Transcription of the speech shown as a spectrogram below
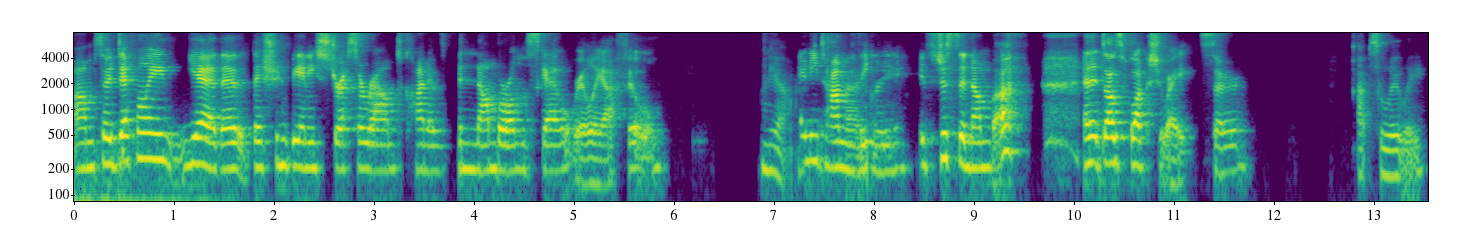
Um, so definitely, yeah, there, there shouldn't be any stress around kind of the number on the scale, really, I feel. Yeah. Any time of the year. It's just a number and it does fluctuate. So absolutely.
